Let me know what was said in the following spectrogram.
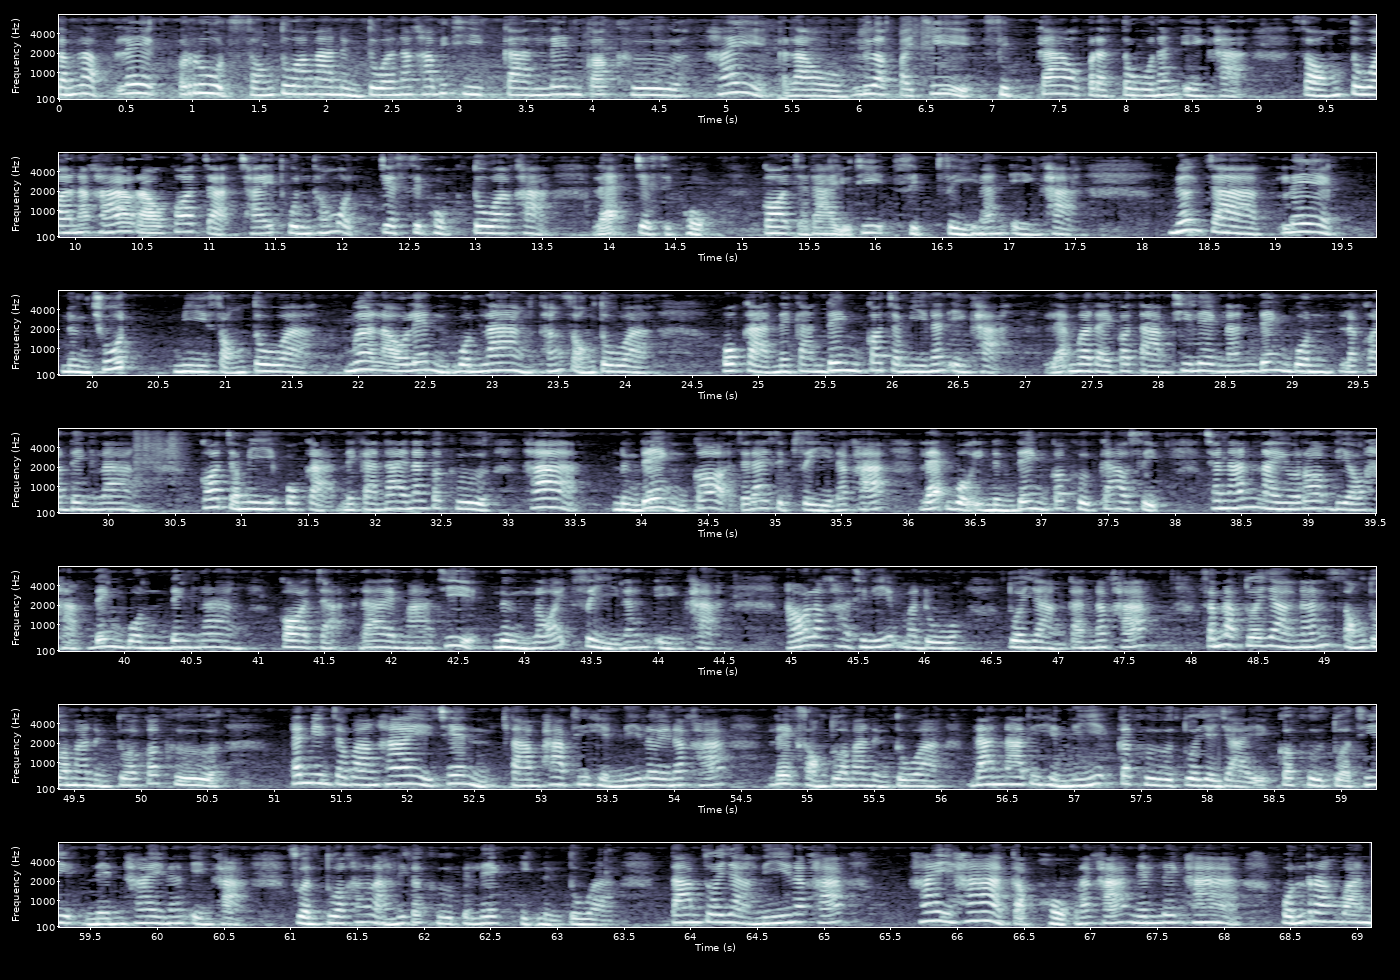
สำหรับเลขรูด 2 ตัวมา 1 ตัวนะคะ วิธีการเล่นก็คือ ให้เราเลือกไปที่ 19 ประตูนั่นเองค่ะ 2 ตัวนะคะ เราก็จะใช้ทุนทั้งหมด 76 ตัวค่ะ และ 76 ก็จะได้อยู่ที่ 14 นั่นเองค่ะ เนื่องจากเลข 1 ชุดมี 2 ตัว เมื่อเราเล่นบนล่างทั้ง 2 ตัว โอกาสในการเด้งก็จะมีนั่นเองค่ะ และเมื่อใดก็ตามที่เลขนั้นเด้งบนแล้วก็เด้งล่าง ก็จะมีโอกาสในการได้นั่นก็คือ ถ้า 1 เด้งก็จะได้ 14 นะคะ และบวกอีก 1 เด้งก็คือ 90 ฉะนั้นในรอบเดียวหากเด้งบนเด้งล่าง ก็จะได้มาที่ 104 นั่นเองค่ะ เอาละค่ะทีนี้มาดูตัวอย่างกันนะคะสำหรับตัวอย่างนั้น 2 ตัวมา 1 ตัวก็คือแอดมินจะวางให้ เช่น ตามภาพที่เห็นนี้เลยนะคะ เลข 2 ตัวมา 1 ตัว ด้านหน้าที่เห็นนี้ก็คือตัวใหญ่ ๆ ก็คือตัวที่เน้นให้นั่นเองค่ะ ส่วนตัวข้างหลังนี่ก็คือเป็นเลขอีก 1 ตัว ตามตัวอย่างนี้นะคะให้ 5 กับ 6 นะคะ เน้นเลข 5 ผลรางวัล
